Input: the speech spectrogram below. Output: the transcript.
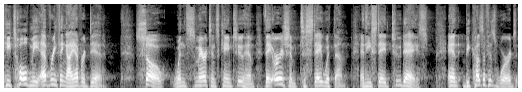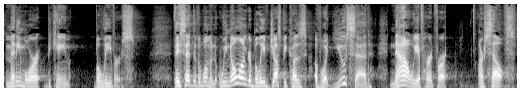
He told me everything I ever did. So, when the Samaritans came to him, they urged him to stay with them, and he stayed two days. And because of his words, many more became believers. They said to the woman, We no longer believe just because of what you said. Now we have heard for our, ourselves.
